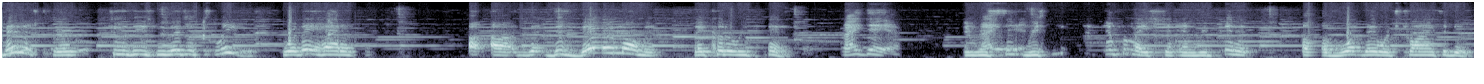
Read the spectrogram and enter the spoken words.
ministered to these religious leaders where they had an uh, uh, this very moment they could have repented. Right there. And right received, received information and repented of what they were trying to do.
